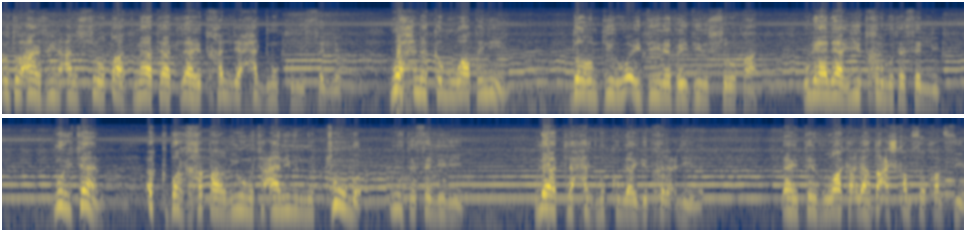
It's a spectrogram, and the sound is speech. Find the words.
عودوا عارفين عن السلطات ما لا تخلي حد منكم يتسلل وإحنا كمواطنين دور نديروا أيدينا في ايدين السلطات ولا لا يدخل متسلل. موريتان أكبر خطر اليوم تعاني منه التومة المتسللين. ولا حد منكم لا يدخل علينا. لا يتلفوا ذاك على 11 55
